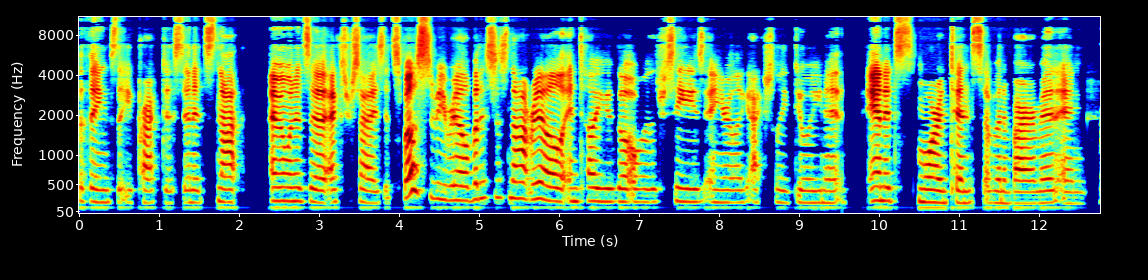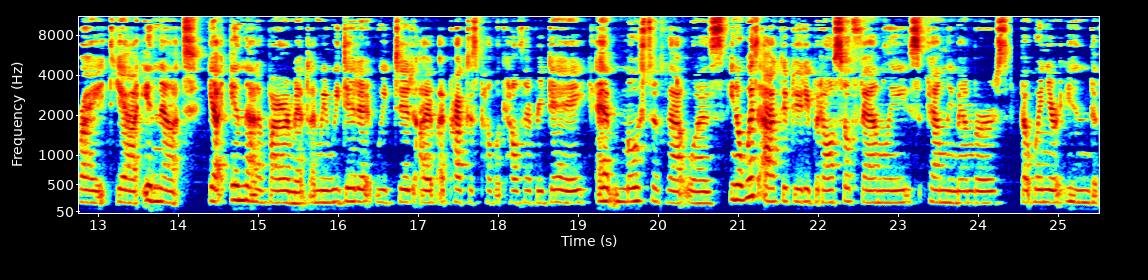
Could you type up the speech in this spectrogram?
the things that you practiced and it's not I mean when it's an exercise it's supposed to be real but it's just not real until you go over the seas and you're like actually doing it and it's more intense of an environment and Right. Yeah. In that, yeah, in that environment. I mean, we did it. We did, I, I practiced public health every day. And most of that was, you know, with active duty, but also families, family members. But when you're in the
